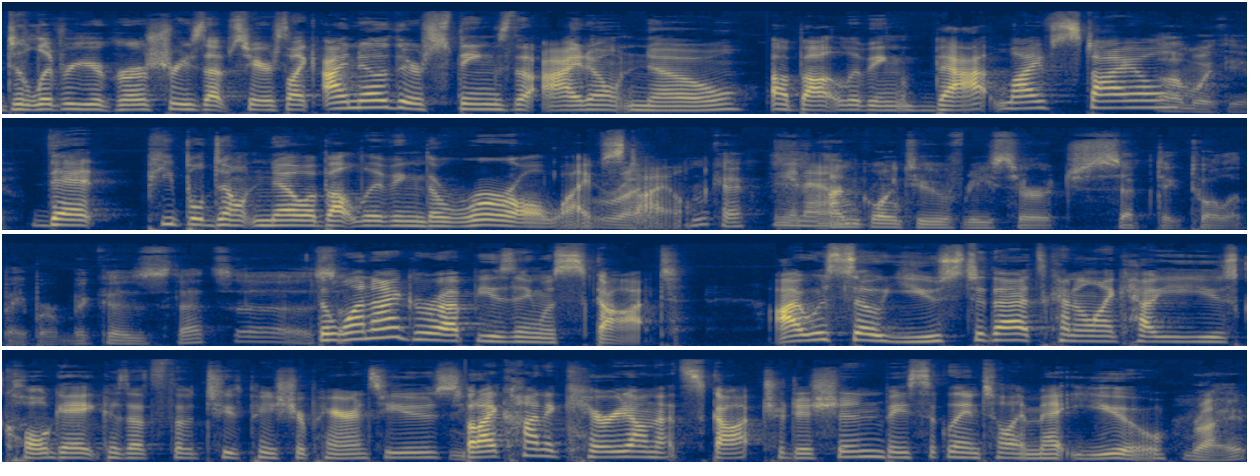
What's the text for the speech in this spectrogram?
deliver your groceries upstairs. Like I know there's things that I don't know about living that lifestyle I'm with you. that people don't know about living the rural lifestyle. Right. Okay. You know? I'm going to research septic toilet paper because that's uh The so- one I grew up using was Scott. I was so used to that. It's kind of like how you use Colgate because that's the toothpaste your parents use. But I kind of carried on that Scott tradition basically until I met you. right.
